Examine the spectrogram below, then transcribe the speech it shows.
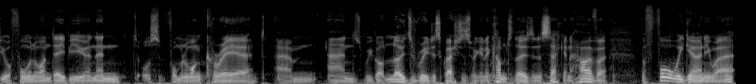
your Formula One debut and then also Formula One career, um, and we've got loads of readers' questions. We're going to come to those in a second. However, before we go anywhere,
